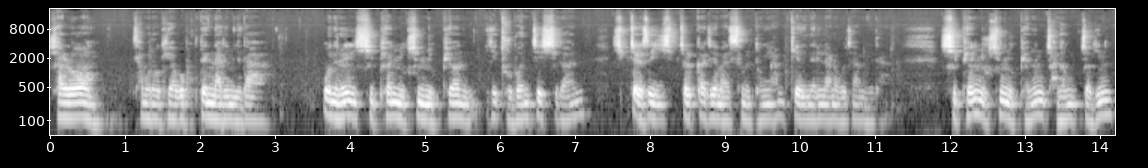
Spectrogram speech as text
샬롬 참으로 귀하고 복된 날입니다. 오늘은 시편 66편 이제 두 번째 시간 10절에서 20절까지의 말씀을 통해 함께 은혜를 나누고자 합니다. 시편 66편은 전형적인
